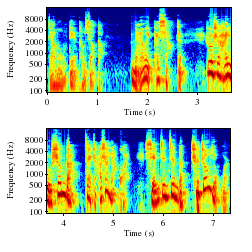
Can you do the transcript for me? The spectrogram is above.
贾母点头笑道：“难为她想着，若是还有生的，再炸上两块，咸津津的吃粥有味儿。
